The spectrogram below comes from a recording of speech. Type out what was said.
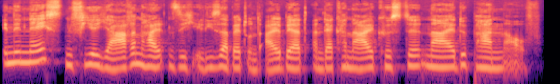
In den nächsten vier Jahren halten sich Elisabeth und Albert an der Kanalküste nahe de Panne auf.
